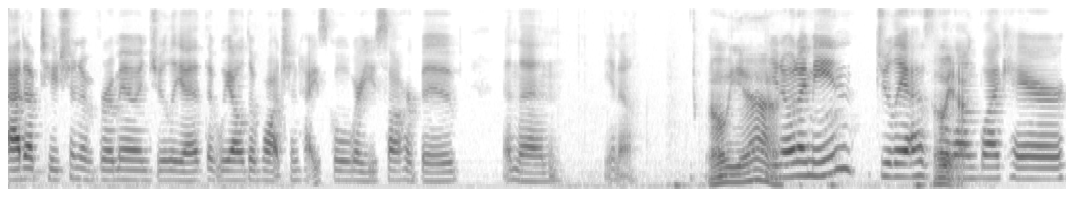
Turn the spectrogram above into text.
adaptation of Romeo and Juliet that we all did watch in high school, where you saw her boob, and then you know, Oh yeah. you know what I mean. Juliet has the Oh, yeah. long black hair,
